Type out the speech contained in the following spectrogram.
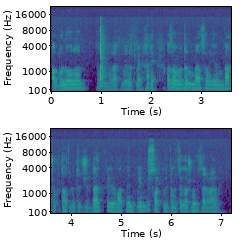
Abone olun. Yorumları atmayı unutmayın. Hadi o zaman bu videonun daha sonra gelelim. Daha çok bu tarz video like ve yorum atmayı unutmayın. Bir sonraki videomuzda görüşmek üzere. Bay bay.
